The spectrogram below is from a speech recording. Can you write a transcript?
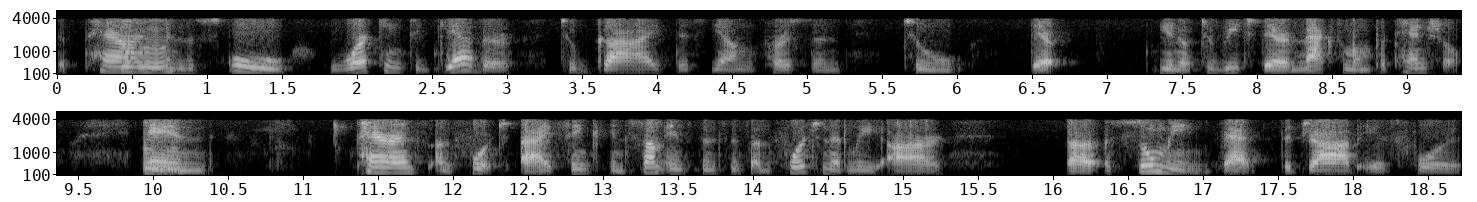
The parent mm-hmm. and the school working together to guide this young person to their you know to reach their maximum potential. Mm-hmm. And parents unfortunately I think in some instances unfortunately are uh, assuming that the job is for the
